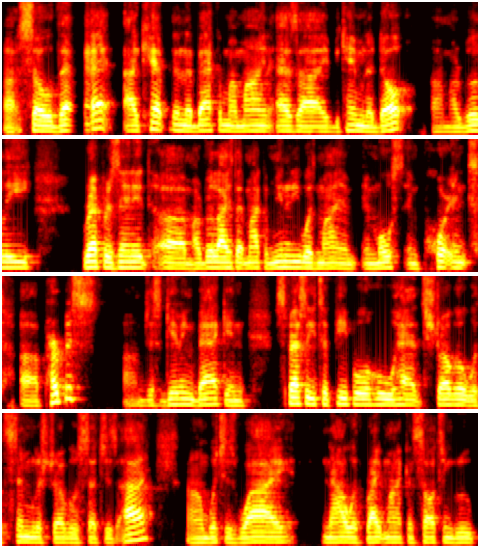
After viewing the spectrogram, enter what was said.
Uh, so that, that, I kept in the back of my mind as I became an adult. Um, I really represented, um, I realized that my community was my most important uh, purpose. Um, just giving back and especially to people who had struggled with similar struggles such as I, um, which is why now with Bright Mind Consulting Group,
